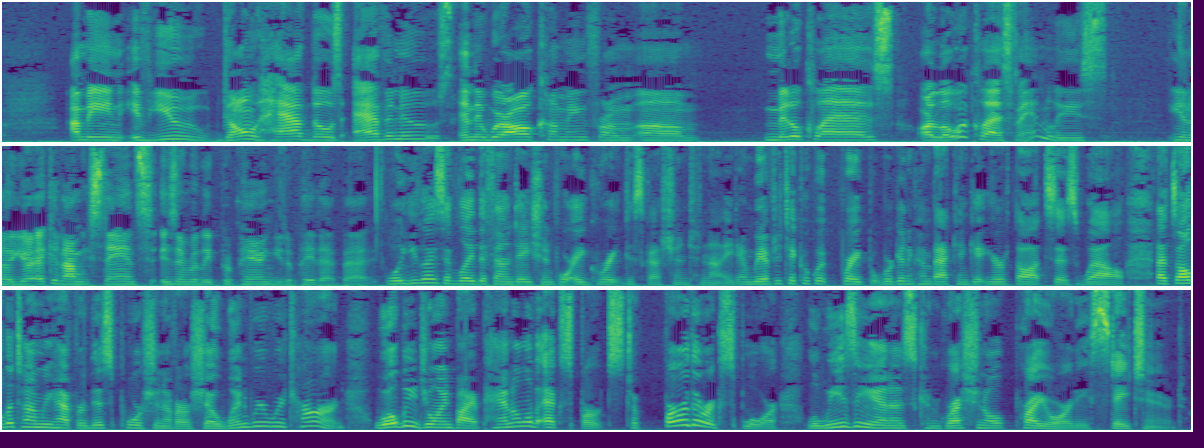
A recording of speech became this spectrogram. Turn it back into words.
I mean, if you don't have those avenues, and then we're all coming from um, middle class or lower class families, you know, your economic stance isn't really preparing you to pay that back. Well, you guys have laid the foundation for a great discussion tonight, and we have to take a quick break, but we're going to come back and get your thoughts as well. That's all the time we have for this portion of our show. When we return, we'll be joined by a panel of experts to further explore Louisiana's congressional priorities. Stay tuned.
